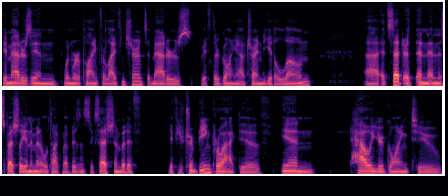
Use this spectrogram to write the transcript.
It matters in when we're applying for life insurance. It matters if they're going out trying to get a loan, uh, et cetera. And and especially in a minute, we'll talk about business succession. But if if you're being proactive in how you're going to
